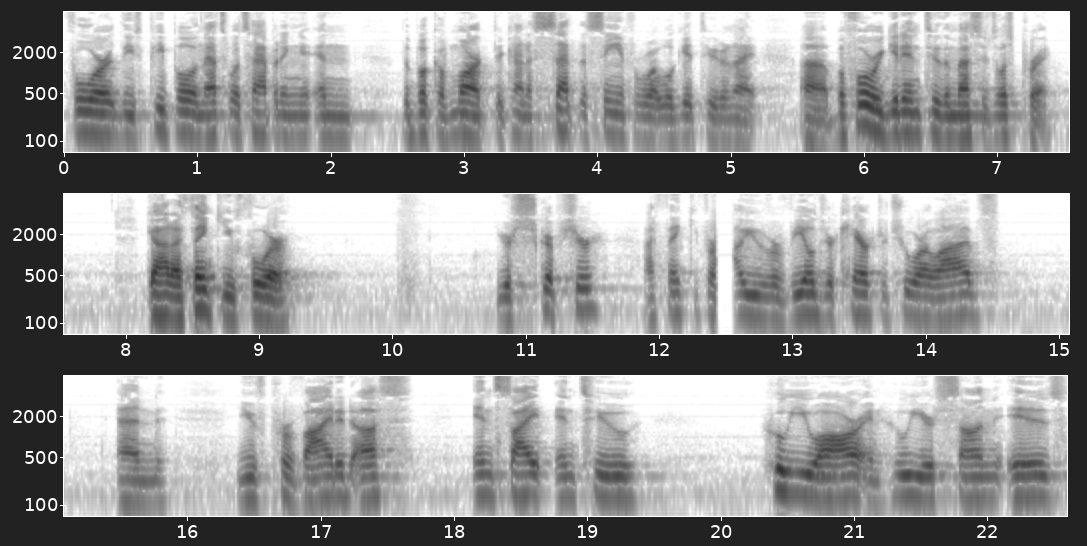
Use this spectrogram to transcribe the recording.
for these people, and that's what's happening in the book of Mark to kind of set the scene for what we'll get to tonight. Uh, before we get into the message, let's pray. God, I thank you for your scripture. I thank you for how you've revealed your character to our lives. And You've provided us insight into who you are and who your Son is,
